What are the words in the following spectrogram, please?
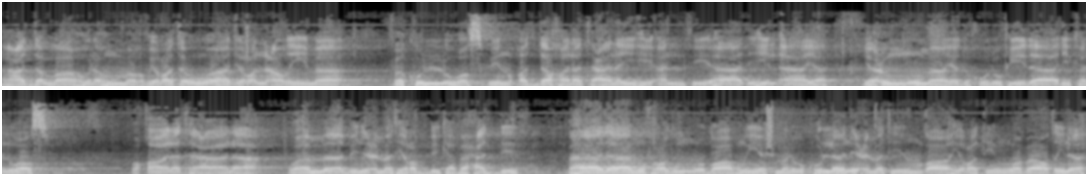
أعد الله لهم مغفرة وأجرا عظيما. فكل وصف قد دخلت عليه أل في هذه الآية يعم ما يدخل في ذلك الوصف. وقال تعالى وأما بنعمة ربك فحدث فهذا مفرد مضاف يشمل كل نعمة ظاهرة وباطنة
